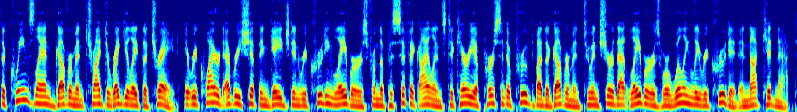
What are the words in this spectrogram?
The Queensland government tried to regulate the trade, it required every ship engaged in recruiting labourers from the Pacific Islands to carry a person approved by the government to ensure that labourers were willingly recruited and not kidnapped.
